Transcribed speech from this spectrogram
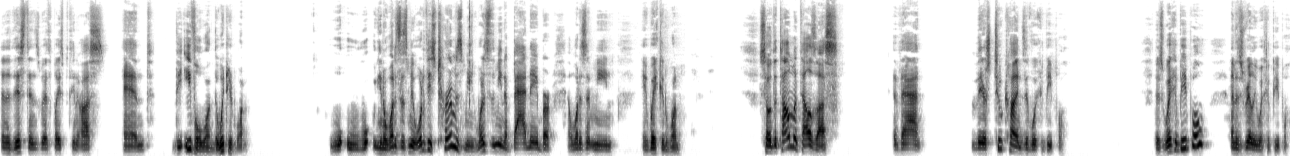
than the distance we have to place between us and the evil one, the wicked one you know, what does this mean? What do these terms mean? What does it mean a bad neighbor and what does it mean a wicked one? So the Talmud tells us that there's two kinds of wicked people. There's wicked people and there's really wicked people.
